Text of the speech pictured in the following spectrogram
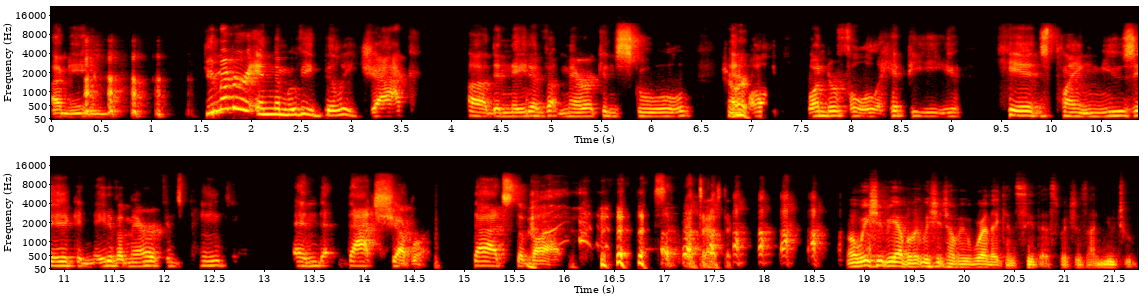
I mean, do you remember in the movie Billy Jack, uh, the Native American school, sure. and all these wonderful hippie kids playing music and Native Americans painting. And that's Chevron. That's the vibe. That's fantastic. Well, we should be able to. We should tell people where they can see this, which is on YouTube.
